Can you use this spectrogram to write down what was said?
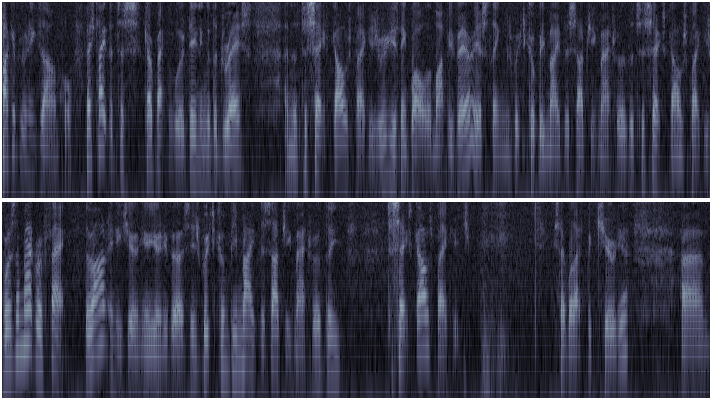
I'll give you an example. Let's take the to go back. We are dealing with the dress and the to goals package. You think, well, there might be various things which could be made the subject matter of the to goals package. Well, as a matter of fact, there aren't any junior universes which can be made the subject matter of the to goals package. You say, well, that's peculiar. Um,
